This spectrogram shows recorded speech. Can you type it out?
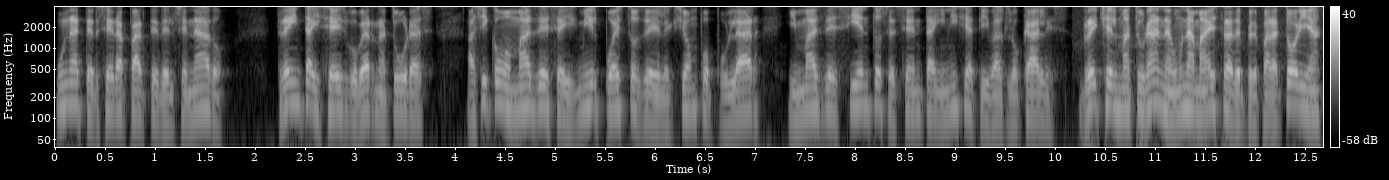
una tercera parte del Senado, 36 gubernaturas, así como más de 6.000 puestos de elección popular y más de 160 iniciativas locales. Rachel Maturana, una maestra de preparatoria,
